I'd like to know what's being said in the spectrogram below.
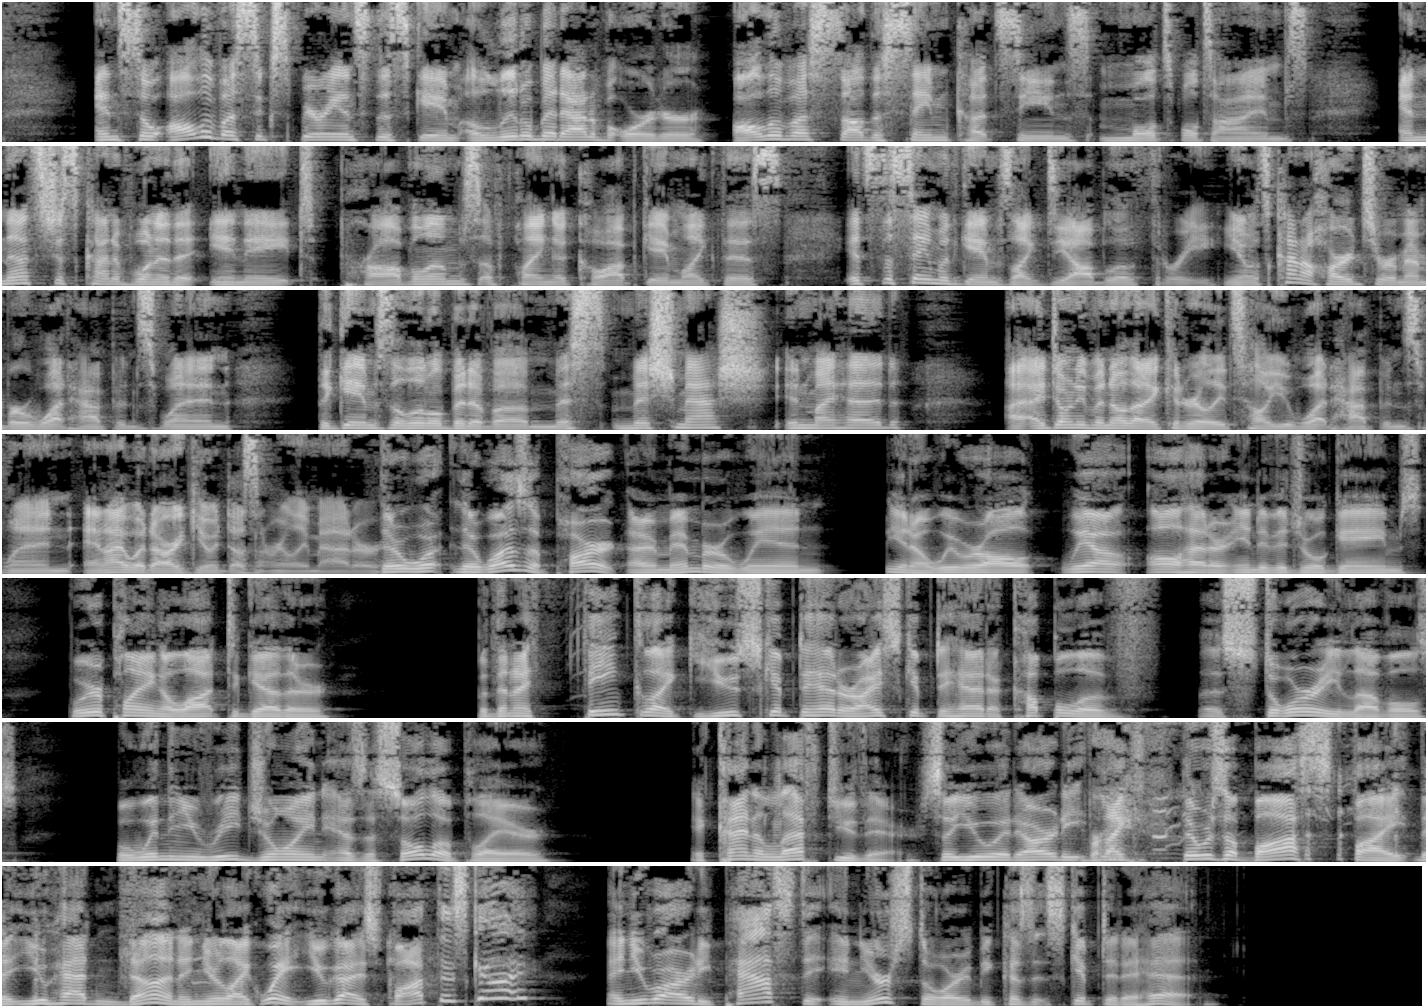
And so all of us experienced this game a little bit out of order. All of us saw the same cutscenes multiple times. And that's just kind of one of the innate problems of playing a co-op game like this. It's the same with games like Diablo 3. You know, it's kind of hard to remember what happens when the game's a little bit of a mis- mishmash in my head. I, don't even know that I could really tell you what happens when, and I would argue it doesn't really matter. There were there was a part I remember when you know we were all we all, all had our individual games. We were playing a lot together, but then I think like you skipped ahead or I skipped ahead a couple of uh, story levels. But when you rejoin as a solo player, it kind of left you there. So you had already Right. like there was a boss fight that you hadn't done, and you're like, wait, you guys fought this guy, and you already passed it in your story because it skipped it ahead.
